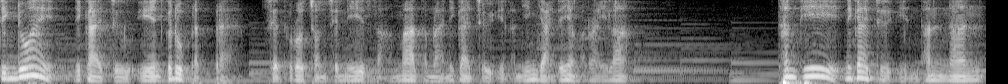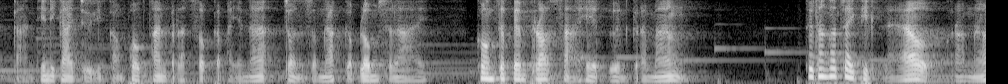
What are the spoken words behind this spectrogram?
จริงด้วยนิกายจืออินก็ดูแปลกๆเซียนทุรุชนเช่นนี้สามารถทำลายนิกายจืออินอันยิ่งใหญ่ได้อย่างไรล่ะ ท่านพี่นิกายจืออินท่านนั้น การที่นิกายจืออินของพวกท่านประสบกับพยนะจนสำนักเกือบล่มสลาย คงจะเป็นเพราะสาเหตุอื่นกระมัง ทุกท่านเข้าใจผิดแล้ว ความน่า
